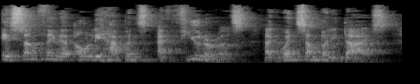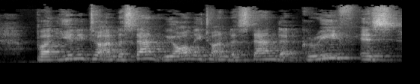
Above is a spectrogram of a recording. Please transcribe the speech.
is something that only happens at funerals, like when somebody dies. But you need to understand, we all need to understand that grief is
